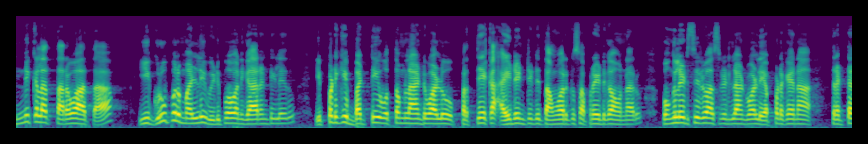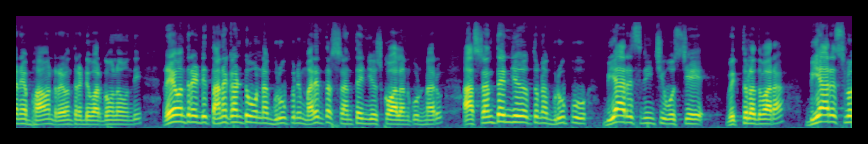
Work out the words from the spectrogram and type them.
ఎన్నికల తర్వాత ఈ గ్రూపులు మళ్ళీ విడిపోవని గ్యారంటీ లేదు. ఇప్పటికీ బట్టి ఉత్తమ్ లాంటి వాళ్ళు ప్రత్యేక ఐడెంటిటీ తమ వరకు సపరేట్గా ఉన్నారు. పొంగులేటి శ్రీనివాసరెడ్డి లాంటి వాళ్ళు ఎప్పటికైనా థ్రెట్ అనే భావన రేవంత్ రెడ్డి వర్గంలో ఉంది. రేవంత్ రెడ్డి తనకంటూ ఉన్న గ్రూపుని మరింత స్ట్రెంథెన్ చేసుకోవాలనుకుంటున్నారు? ఆ స్ట్రెంథెన్ చేస్తున్న గ్రూపు బీఆర్ఎస్ నుంచి వచ్చే వ్యక్తుల ద్వారా బీఆర్ఎస్లో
